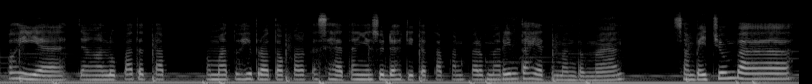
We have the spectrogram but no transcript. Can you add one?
Oh iya, jangan lupa tetap mematuhi protokol kesehatan yang sudah ditetapkan pemerintah ya teman-teman. Sampai jumpa.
